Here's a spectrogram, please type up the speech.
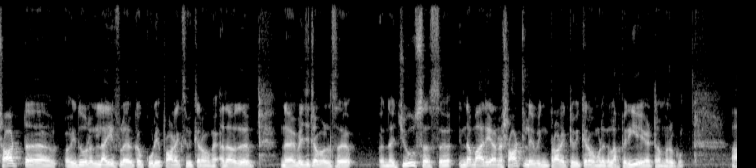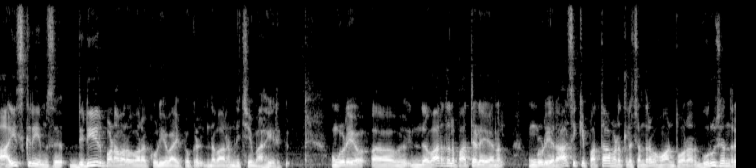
ஷார்ட் இது லைஃப்பில் இருக்கக்கூடிய ப்ராடக்ட்ஸ் விற்கிறவங்க அதாவது இந்த வெஜிடபிள்ஸு இந்த ஜூஸஸ்ஸு இந்த மாதிரியான ஷார்ட் லிவிங் ப்ராடக்ட் விற்கிறவங்களுக்கெல்லாம் பெரிய ஏற்றம் இருக்கும். ஐஸ்கிரீம்ஸு திடீர் பணம் வர வரக்கூடிய வாய்ப்புகள் இந்த வாரம் நிச்சயமாக இருக்குது உங்களுடைய இந்த வாரத்தில் பார்த்தலையானால் உங்களுடைய ராசிக்கு பத்தாம் இடத்துல சந்திர பகவான் போகிறார் குரு சந்திர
